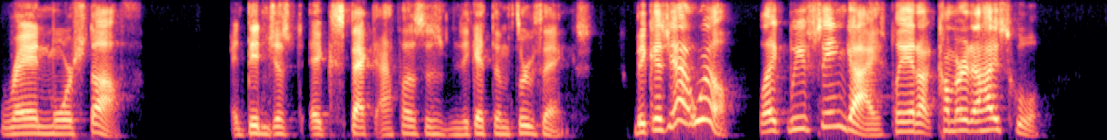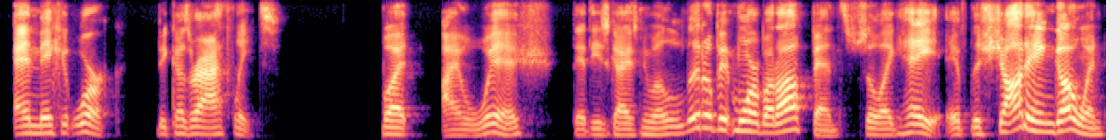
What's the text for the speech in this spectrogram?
ran more stuff and didn't just expect athleticism to get them through things. Because yeah, it will. Like we've seen guys play it out, come right out of high school and make it work because they're athletes. But I wish that these guys knew a little bit more about offense. So like, hey, if the shot ain't going,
